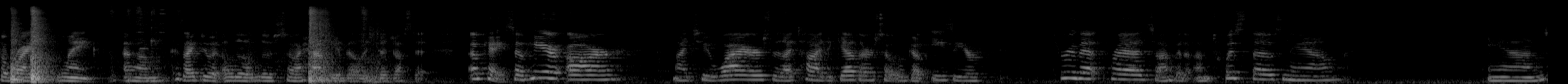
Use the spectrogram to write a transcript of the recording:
the right length because um, I do it a little loose so I have the ability to adjust it. Okay, so here are my two wires that I tie together so it would go easier through that thread. So I'm going to untwist those now. And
